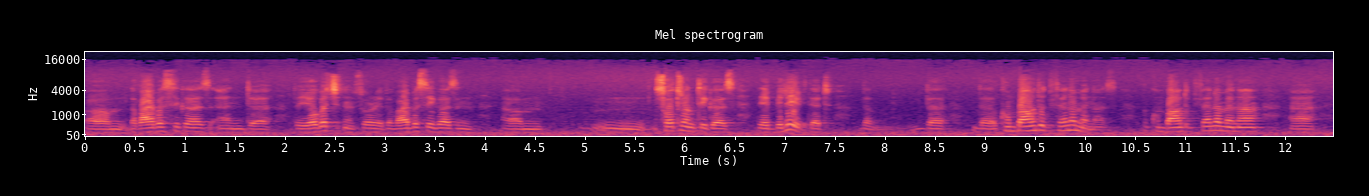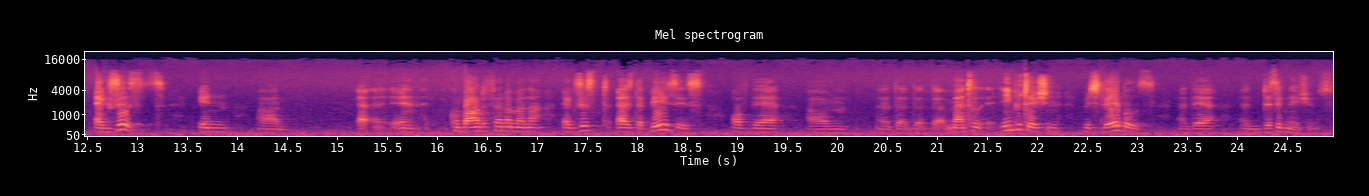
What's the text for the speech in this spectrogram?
um, the Vaibhasikas and uh, the yoga uh, sorry the Vaibhasikas and um, mm, Sautrantikas they believe that the the, the compounded phenomena the compounded phenomena uh, exists in, uh, uh, in compounded phenomena exist as the basis of their um, uh, the, the, the mental imputation which labels their designations.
